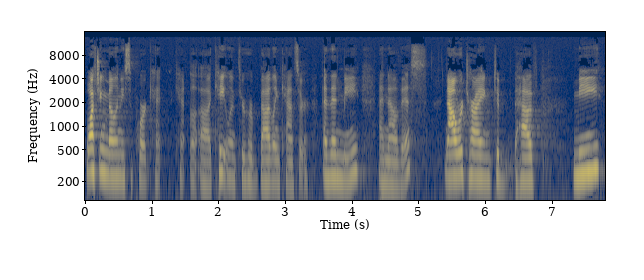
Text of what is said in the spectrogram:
watching Melanie support Ca- uh, Caitlin through her battling cancer, and then me, and now this. Now we're trying to have me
